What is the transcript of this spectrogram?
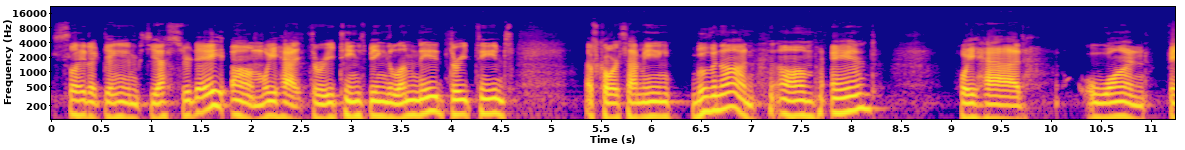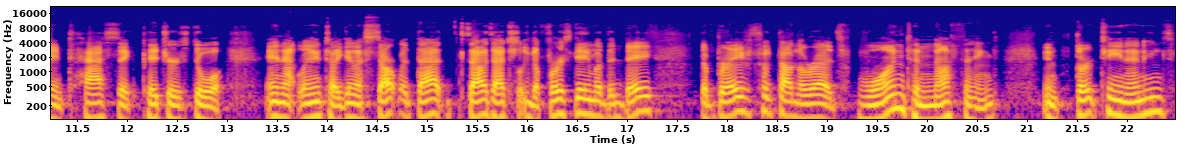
slate of games yesterday. Um, we had three teams being eliminated, three teams, of course, that meaning moving on. Um, and we had one fantastic pitchers duel in Atlanta. Going to start with that. That was actually the first game of the day. The Braves took down the Reds one to nothing in 13 innings.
